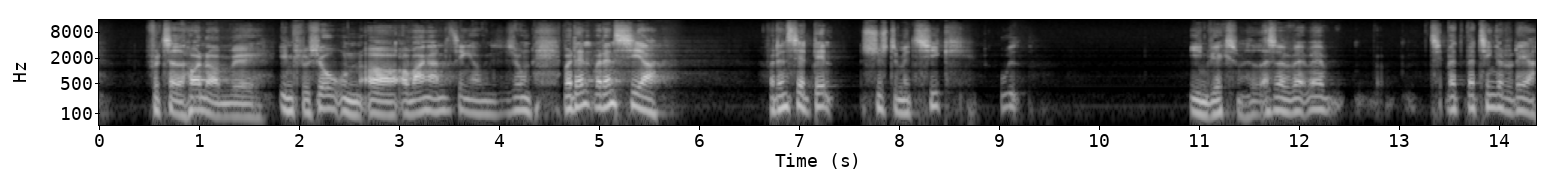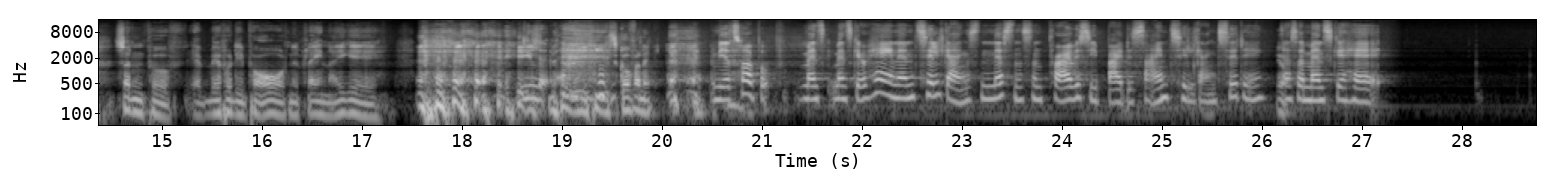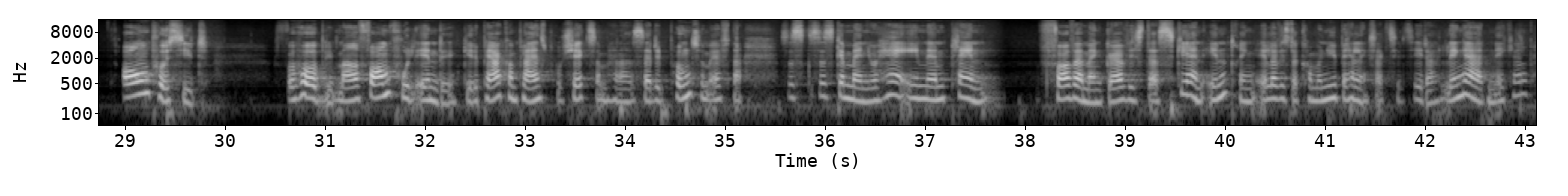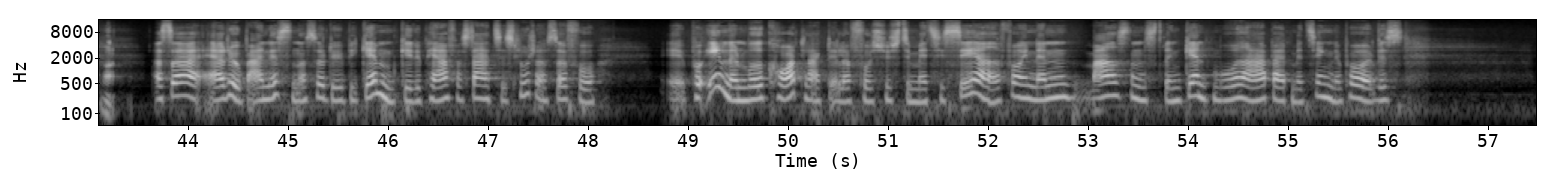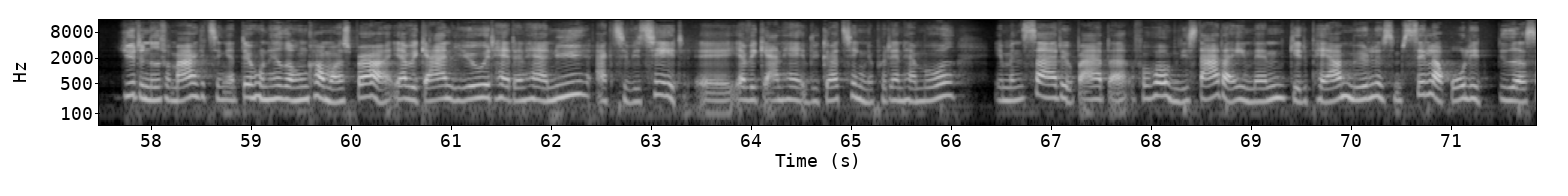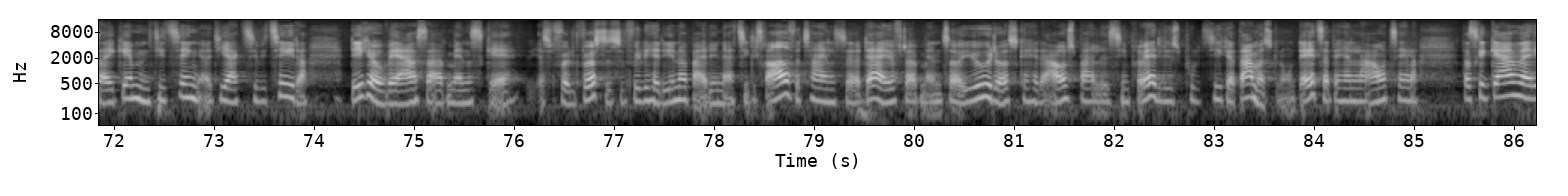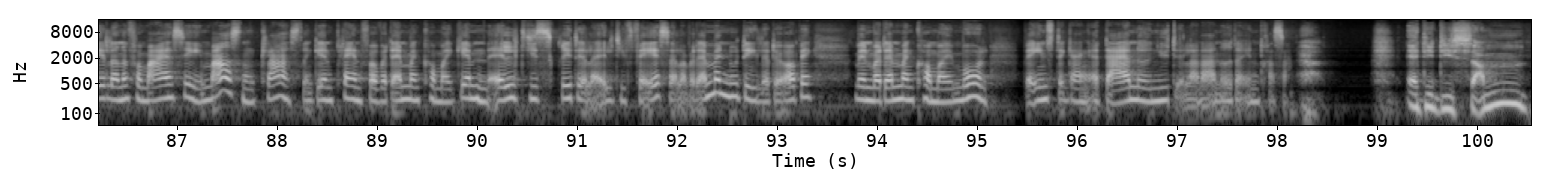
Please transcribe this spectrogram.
få taget hånd om øh, inklusion og, og mange andre ting i organisationen. Hvordan, hvordan, ser, hvordan ser den systematik ud i en virksomhed? Altså, hvad, hvad, hvad, hvad tænker du der, sådan på, ja, med på det på overordnet plan, og ikke helt ned i skufferne? Men jeg tror, på, man, skal- man skal jo have en anden tilgang, sådan, næsten sådan privacy by design tilgang til det. Ikke? Jo. Altså man skal have oven på sit forhåbentlig meget formfuldt endte GDPR-compliance-projekt, som han har sat et punktum efter, så, så skal man jo have en eller anden plan for, hvad man gør, hvis der sker en ændring, eller hvis der kommer nye behandlingsaktiviteter. Længere er den ikke, vel? Nej. Og så er det jo bare næsten at så løbe igennem GDPR fra start til slut, og så få øh, på en eller anden måde kortlagt, eller få systematiseret, få en eller anden meget sådan stringent måde at arbejde med tingene på, at hvis Jytte nede for marketing, at det hun hedder, hun kommer og spørger, jeg vil gerne i øvrigt have den her nye aktivitet, øh, jeg vil gerne have, at vi gør tingene på den her måde, jamen så er det jo bare, at der forhåbentlig starter en eller anden GDPR-mølle, som stille og roligt bider sig igennem de ting og de aktiviteter. Det kan jo være så, at man skal altså for det første selvfølgelig have det indarbejdet i en artikel 30-fortegnelse, og derefter at man så i øvrigt også skal have det afspejlet i sin privatlivspolitik, og der er måske nogle databehandler aftaler. Der skal gerne være et eller andet for mig at se en meget sådan klar, stringent plan for, hvordan man kommer igennem alle de skridt, eller alle de faser, eller hvordan man nu deler det op, ikke? men hvordan man kommer i mål hver eneste gang, at der er noget nyt, eller der er noget, der ændrer sig. Ja. Er det de samme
